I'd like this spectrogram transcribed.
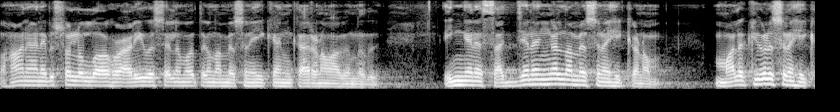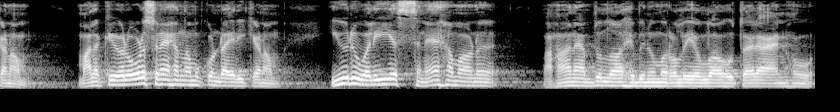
മഹാനാ നബി സല്ലാഹു അലൈ വസ്ലമത്തങ്ങൾ നമ്മെ സ്നേഹിക്കാൻ കാരണമാകുന്നത്. ഇങ്ങനെ സജ്ജനങ്ങൾ നമ്മെ സ്നേഹിക്കണം മലക്കുകൾ സ്നേഹിക്കണം മലക്കുകളോട് സ്നേഹം നമുക്കുണ്ടായിരിക്കണം. ഈ ഒരു വലിയ സ്നേഹമാണ് മഹാന അബ്ദുല്ലാഹിബിൻ ഉമർ അലി അള്ളാഹു തല അൻഹു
